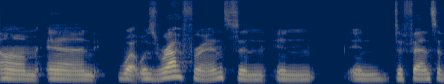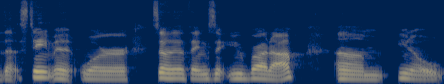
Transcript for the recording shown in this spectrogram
Um, and what was referenced in in in defense of that statement were some of the things that you brought up. Um, you know,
